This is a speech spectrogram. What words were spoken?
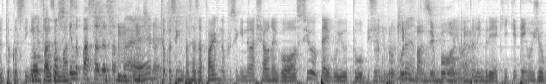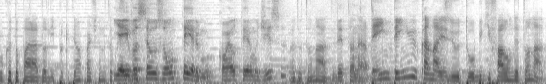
Não tô conseguindo Não tô fazer uma. conseguindo passar dessa parte. É, não né? tô conseguindo passar essa parte, não conseguindo achar o negócio, eu pego o YouTube e fico Uhum. procurando. Que fase boa, eu cara. até lembrei aqui que tem um jogo que eu tô parado ali porque tem uma parte que eu não tô E aí você usou um termo. Qual é o termo disso? Eu detonado. Detonado. Tem, tem canais do YouTube que falam detonado.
